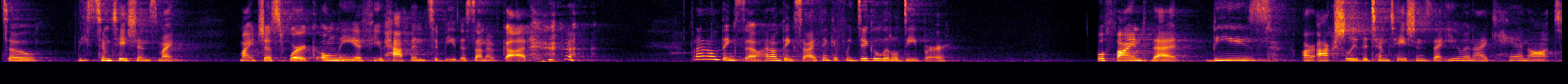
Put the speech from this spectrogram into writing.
So these temptations might, might just work only if you happen to be the Son of God. but I don't think so. I don't think so. I think if we dig a little deeper, we'll find that these are actually the temptations that you and I cannot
